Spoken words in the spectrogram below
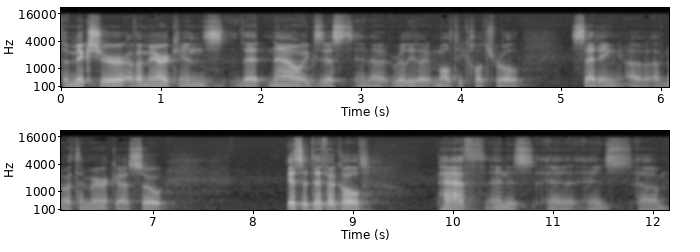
the mixture of Americans that now exists in a really the multicultural setting of, of North America. So it's a difficult path and it uh, um,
